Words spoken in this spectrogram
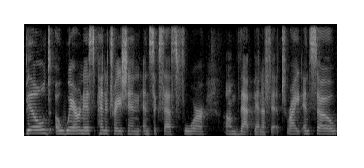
build awareness, penetration, and success for um, that benefit, right? And so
